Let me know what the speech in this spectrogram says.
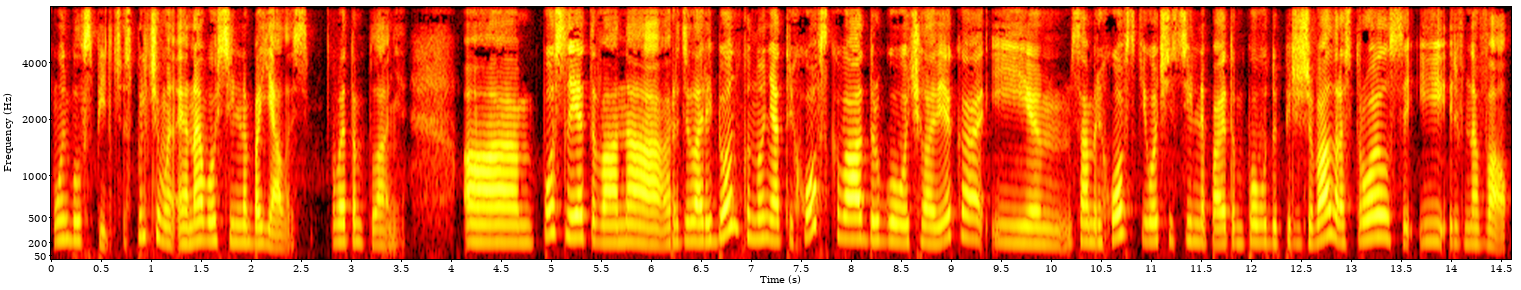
он был вспыльчивым, и она его сильно боялась в этом плане. После этого она родила ребенка, но не от Риховского, а от другого человека, и сам Риховский очень сильно по этому поводу переживал, расстроился и ревновал.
